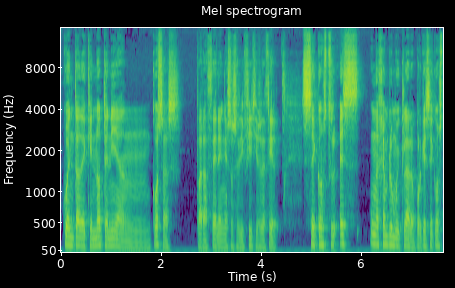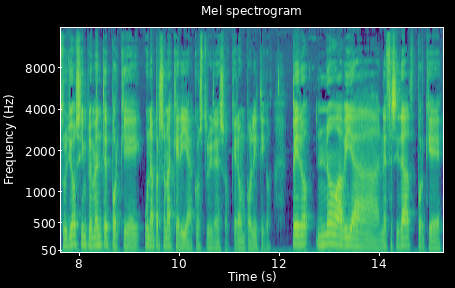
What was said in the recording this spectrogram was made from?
cuenta de que no tenían cosas para hacer en esos edificios. Es decir, se es un ejemplo muy claro, porque se construyó simplemente porque una persona quería construir eso, que era un político. Pero no había necesidad porque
